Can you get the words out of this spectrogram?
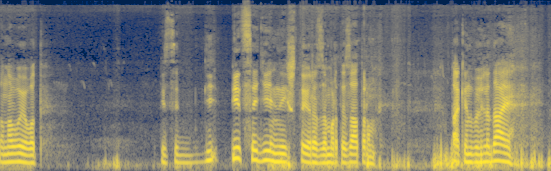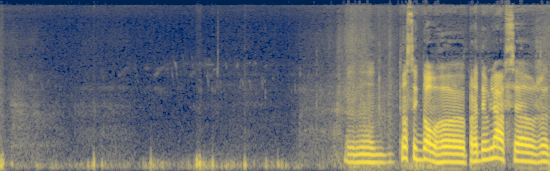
Встановив от підсидільний штир з амортизатором. Так він виглядає. Е, Досить довго придивлявся, вже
